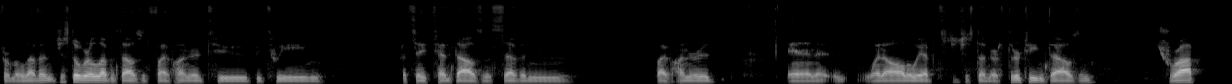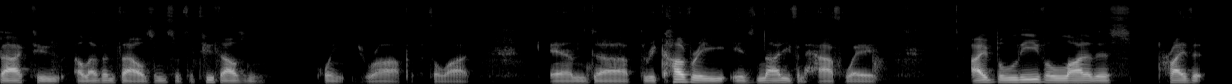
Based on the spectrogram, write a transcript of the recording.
from 11 just over 11,500 to between I'd say 10,700 and it went all the way up to just under 13,000, dropped back to 11,000, so it's a 2,000 point drop. That's a lot. And uh, the recovery is not even halfway. I believe a lot of this private,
